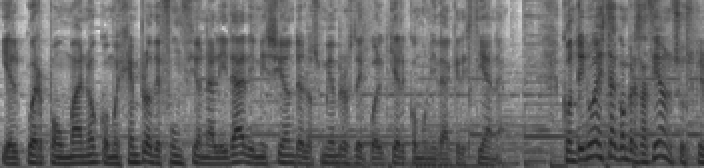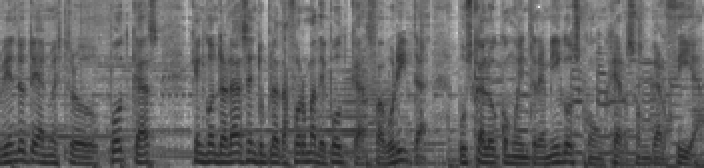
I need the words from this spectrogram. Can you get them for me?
y el cuerpo humano como ejemplo de funcionalidad y misión de los miembros de cualquier comunidad cristiana. Continúa esta conversación suscribiéndote a nuestro podcast que encontrarás en tu plataforma de podcast favorita. Búscalo como Entre Amigos con Gerson García.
